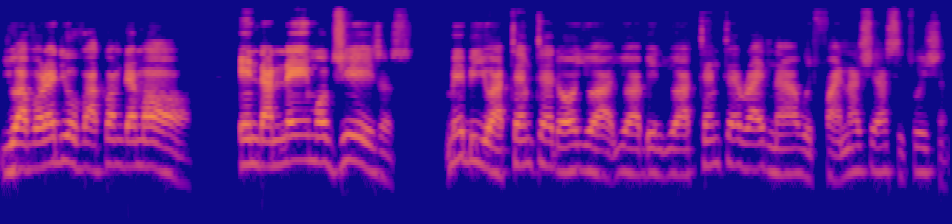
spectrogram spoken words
You have already overcome them all. In the name of Jesus. Maybe you are tempted or you are you have been you are tempted right now with financial situations.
